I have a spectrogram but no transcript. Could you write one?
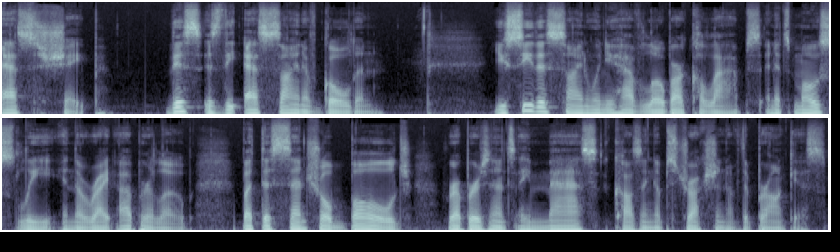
S shape. This is the S sign of Golden. You see this sign when you have lobar collapse, and it's mostly in the right upper lobe, but the central bulge represents a mass causing obstruction of the bronchus.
